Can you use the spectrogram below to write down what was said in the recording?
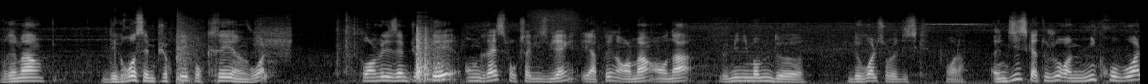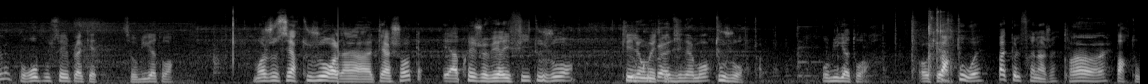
vraiment des grosses impuretés pour créer un voile. Pour enlever les impuretés, on graisse pour que ça glisse bien. Et après, normalement, on a le minimum de, de voile sur le disque. Voilà. Un disque a toujours un micro-voile pour repousser les plaquettes. C'est obligatoire. Moi, je sers toujours la clé à choc et après, je vérifie toujours clé Le à kilométrique. dynamo. Toujours. Obligatoire. Partout, hein. pas que le freinage. hein. Ouais, Partout.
